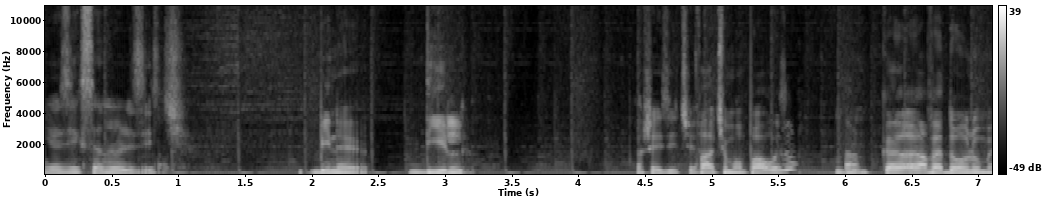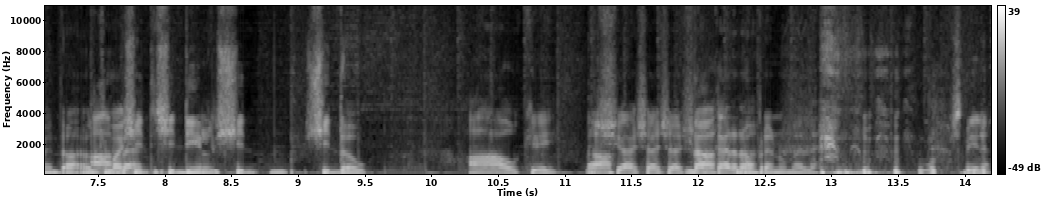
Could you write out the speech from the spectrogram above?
eu zic să nu-l zici. Bine, deal, Așa îi zice. facem o pauză, da? că avea două nume, da? Ultima avea. și, și deal și, și dău. Ah, ok. Da. Și așa, așa, așa. Da, Care erau da. prenumele? Bine.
